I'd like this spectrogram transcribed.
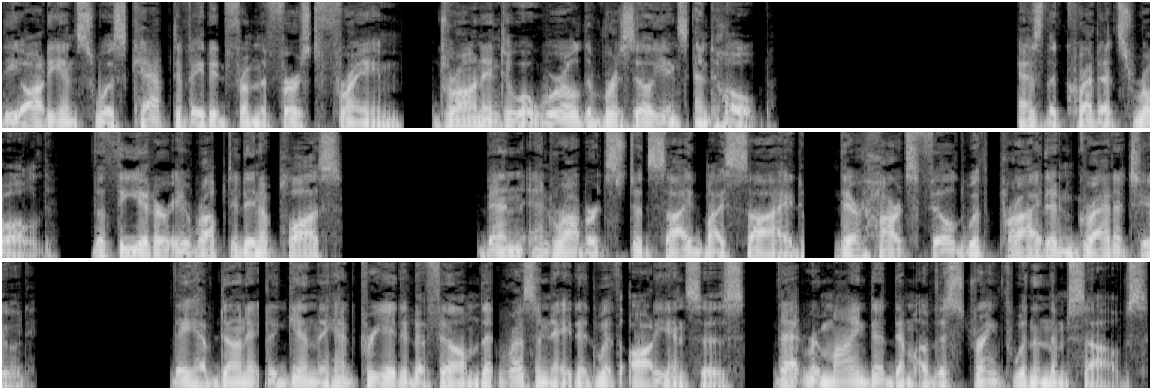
The audience was captivated from the first frame, drawn into a world of resilience and hope. As the credits rolled, the theater erupted in applause. Ben and Robert stood side by side, their hearts filled with pride and gratitude. They have done it again. They had created a film that resonated with audiences, that reminded them of the strength within themselves.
